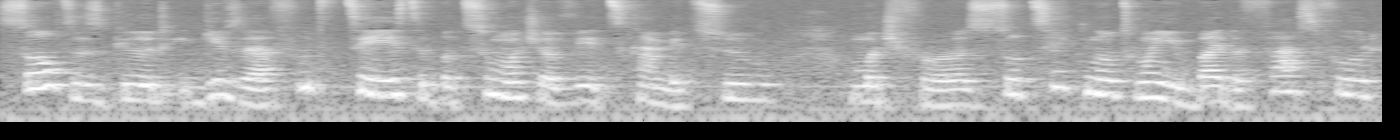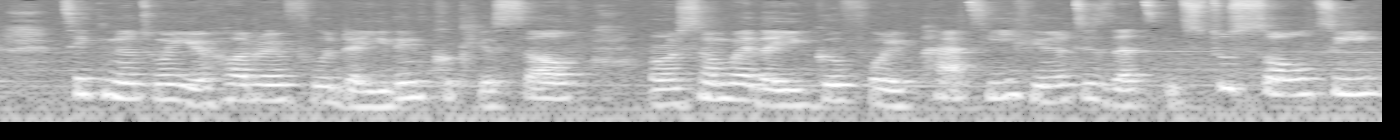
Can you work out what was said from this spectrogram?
Salt is good. It gives our food taste but too much of it can be too much for us. So take note when you buy the fast food, take note when you're ordering food that you didn't cook yourself or somewhere that you go for a party. If you notice that it's too salty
